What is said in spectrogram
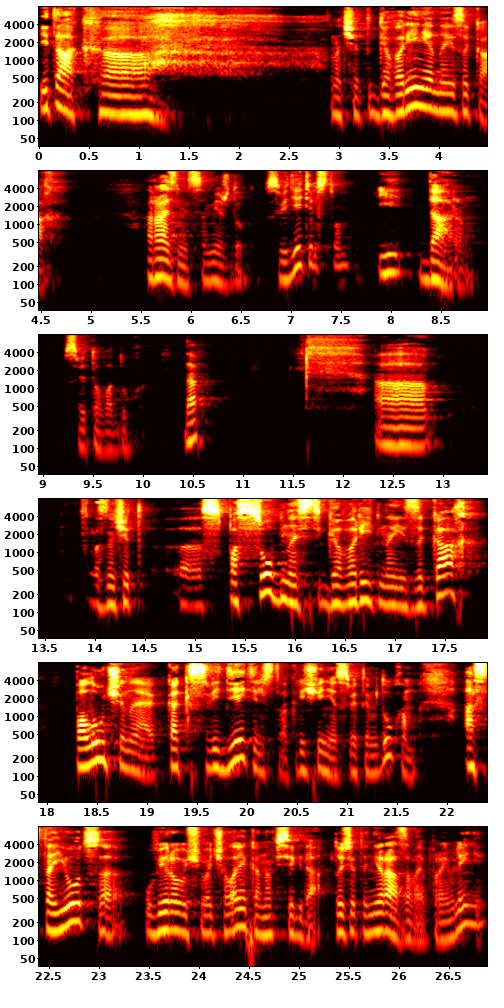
Итак, э, значит, говорение на языках. Разница между свидетельством и даром Святого Духа. Да? Э, значит, способность говорить на языках, полученная как свидетельство крещения Святым Духом, остается у верующего человека навсегда. То есть это не разовое проявление,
